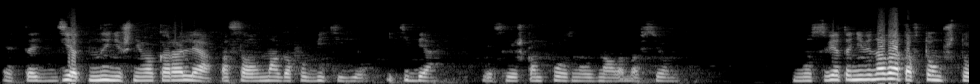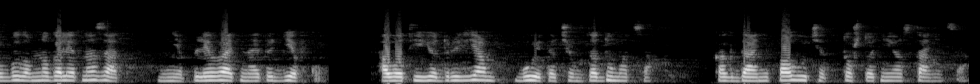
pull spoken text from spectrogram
«Это дед нынешнего короля послал магов убить ее и тебя. Я слишком поздно узнал обо всем. Но Света не виновата в том, что было много лет назад. Мне плевать на эту девку. А вот ее друзьям будет о чем задуматься, когда они получат то, что от нее останется.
